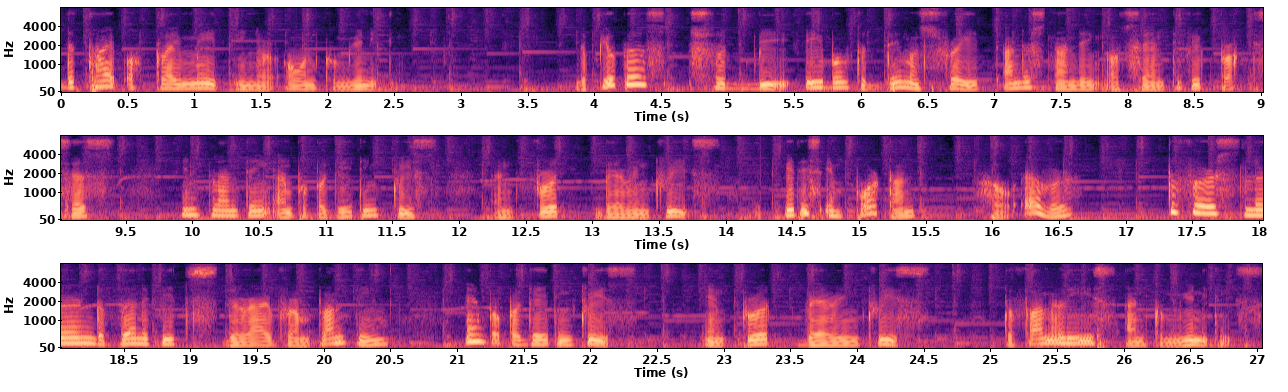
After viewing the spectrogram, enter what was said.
the type of climate in your own community. The pupils should be able to demonstrate understanding of scientific practices in planting and propagating trees and fruit-bearing trees. It is important, however, to first learn the benefits derived from planting and propagating trees and fruit-bearing trees to families and communities.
